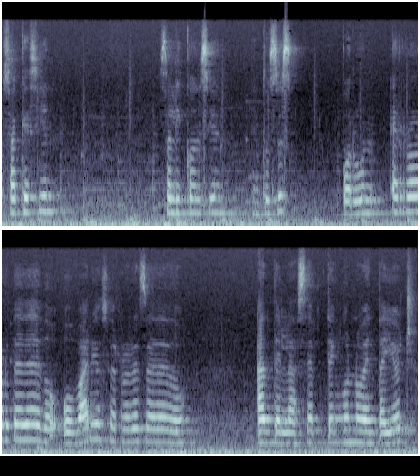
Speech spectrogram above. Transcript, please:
saqué 100, salí con 100. Entonces, por un error de dedo o varios errores de dedo, ante la SEP tengo 98.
